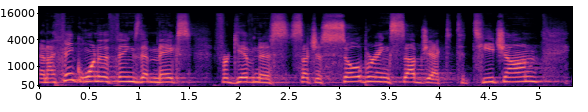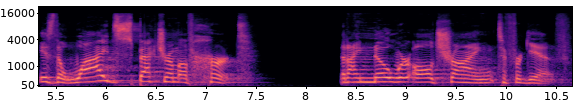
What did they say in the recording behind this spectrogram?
And I think one of the things that makes forgiveness such a sobering subject to teach on is the wide spectrum of hurt that I know we're all trying to forgive.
